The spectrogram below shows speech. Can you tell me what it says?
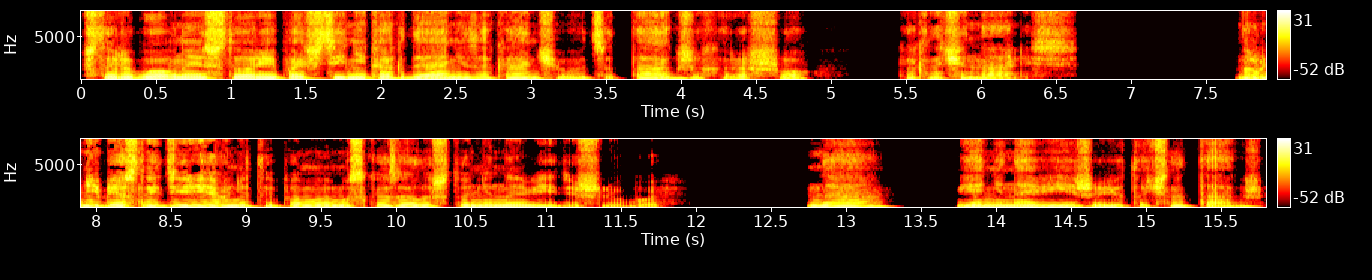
что любовные истории почти никогда не заканчиваются так же хорошо, как начинались. Но в небесной деревне ты, по-моему, сказала, что ненавидишь любовь. Да, я ненавижу ее точно так же,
